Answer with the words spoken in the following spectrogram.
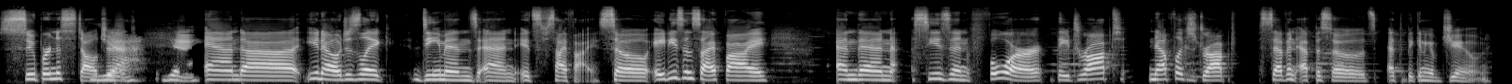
super nostalgic yeah, yeah. and uh, you know, just like demons and it's sci-fi. So 80s and sci-fi. And then season four, they dropped Netflix dropped seven episodes at the beginning of June.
